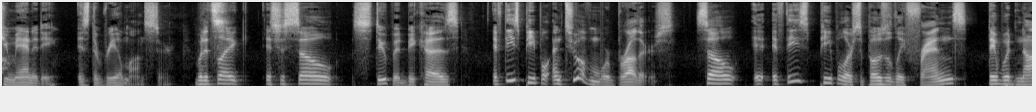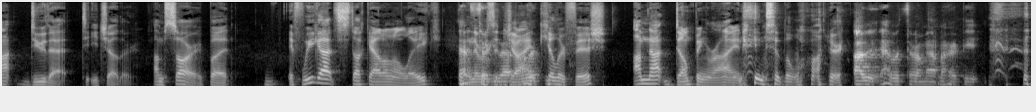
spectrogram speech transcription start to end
humanity is the real monster. But it's like it's just so stupid because if these people and two of them were brothers. So i- if these people are supposedly friends, they would not do that to each other. I'm sorry, but if we got stuck out on a lake That'd and there was a out in a giant killer fish, I'm not dumping Ryan into the water. I would, I would throw him out in a heartbeat.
